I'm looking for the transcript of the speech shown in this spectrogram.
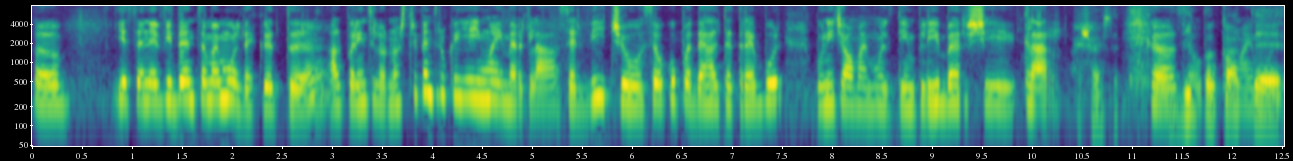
Uh, este în evidență mai mult decât uh, al părinților noștri pentru că ei mai merg la serviciu, se ocupă de alte treburi, bunicii au mai mult timp liber și clar Așa este. că se Din ocupă mai păcate,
